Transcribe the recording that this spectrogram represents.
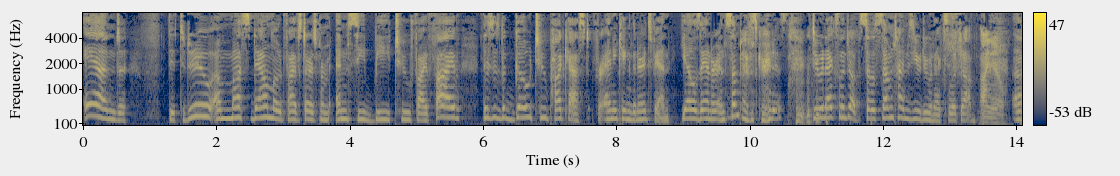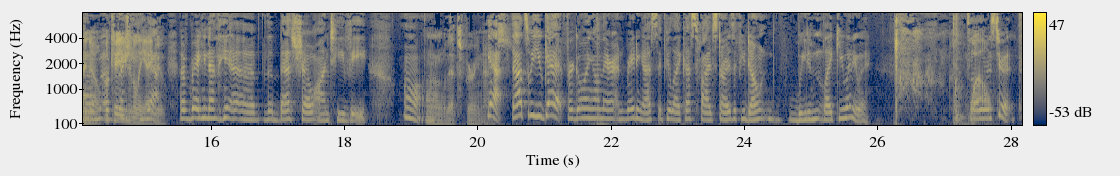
and do a must download five stars from MCB255. This is the go-to podcast for any King of the Nerds fan. Yael Xander and sometimes Curtis do an excellent job. So sometimes you do an excellent job. I know. I know. Um, Occasionally breaking- I yeah, do. Of breaking down the uh, the best show on TV. Aw. Oh, that's very nice. Yeah, that's what you get for going on there and rating us. If you like us, five stars. If you don't, we didn't like you anyway. That's all there is to it.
